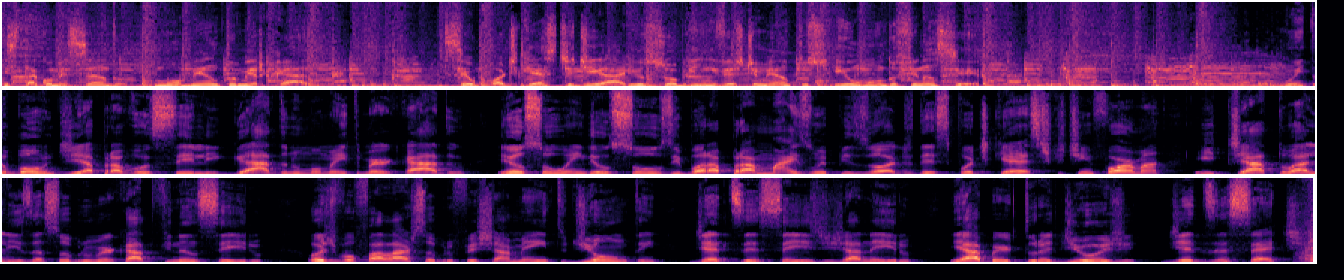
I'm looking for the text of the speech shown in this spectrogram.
Está começando Momento Mercado. Seu podcast diário sobre investimentos e o mundo financeiro. Muito bom dia para você ligado no Momento Mercado. Eu sou o Wendel Souza e bora para mais um episódio desse podcast que te informa e te atualiza sobre o mercado financeiro. Hoje vou falar sobre o fechamento de ontem, dia 16 de janeiro, e a abertura de hoje, dia 17.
